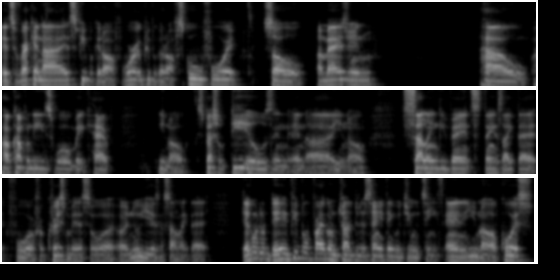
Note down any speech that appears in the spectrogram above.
It's recognized, people get off work, people get off school for it. So imagine how how companies will make have you know special deals and and uh you know selling events things like that for for Christmas or or New Year's or something like that. They're gonna do they people probably gonna try to do the same thing with Juneteenth, and you know of course.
